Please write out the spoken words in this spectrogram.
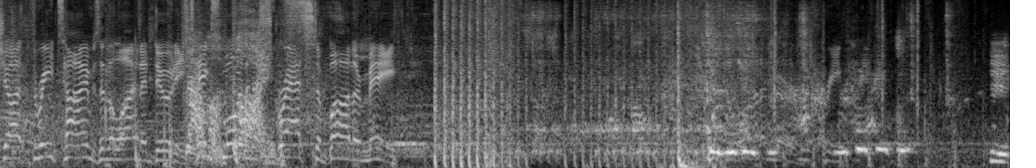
shot three times in the line of duty. Oh, Takes more than a scratch to bother me. Hmm.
